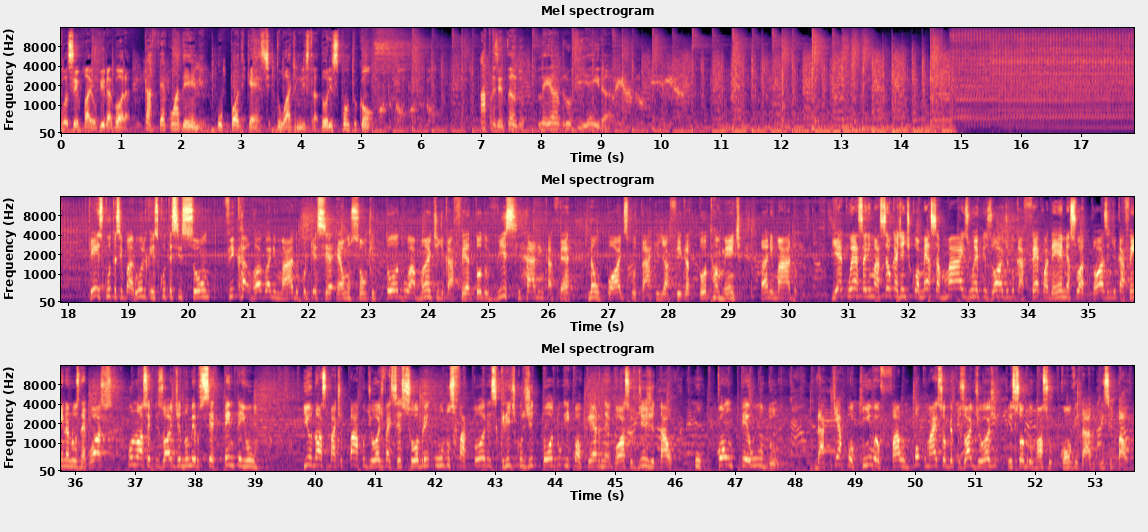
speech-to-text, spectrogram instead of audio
Você vai ouvir agora Café com ADM, o podcast do administradores.com. Apresentando Leandro Vieira. Quem escuta esse barulho, quem escuta esse som, fica logo animado, porque esse é um som que todo amante de café, todo viciado em café, não pode escutar, que já fica totalmente animado. E é com essa animação que a gente começa mais um episódio do Café com a DM, a sua dose de cafeína nos negócios, o nosso episódio número 71. E o nosso bate-papo de hoje vai ser sobre um dos fatores críticos de todo e qualquer negócio digital, o conteúdo. Daqui a pouquinho eu falo um pouco mais sobre o episódio de hoje e sobre o nosso convidado principal.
